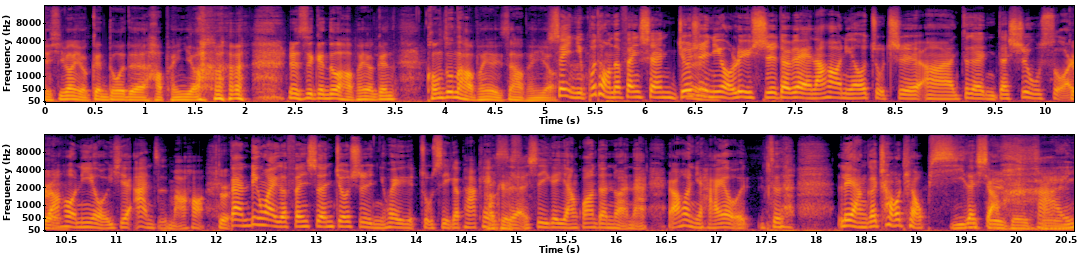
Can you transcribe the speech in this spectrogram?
也希望有更多的好朋友，认识更多的好朋友，跟空中的好朋友也是好朋友。所以你不同的分身，你就是你有律师，对，不对？然后你有主持啊、呃，这个你的事务所，然后你有一些案子嘛，哈。对。但另外一个分身就是你会主持一个 podcast，是一个阳光的暖男。然后你还有这两个超调皮的小孩，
